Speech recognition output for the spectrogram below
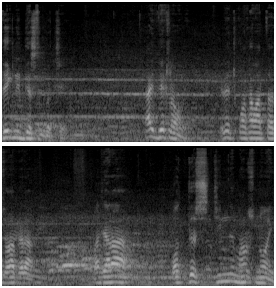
দিক নির্দেশন করছে। তাই দেখলাম আমি। এদের কথাবার্তা, চলাফেরা। মানে যারা পদ্ম চিহ্নের মানুষ নয়,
